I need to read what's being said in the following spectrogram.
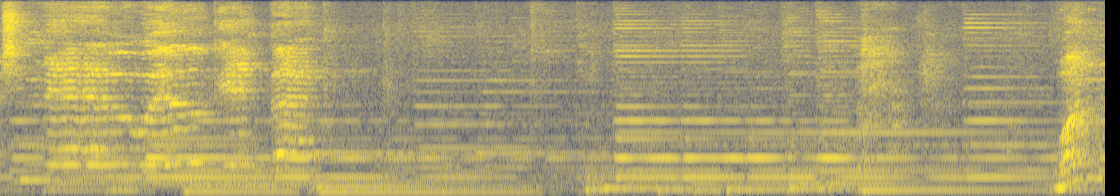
that you never will get back. One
